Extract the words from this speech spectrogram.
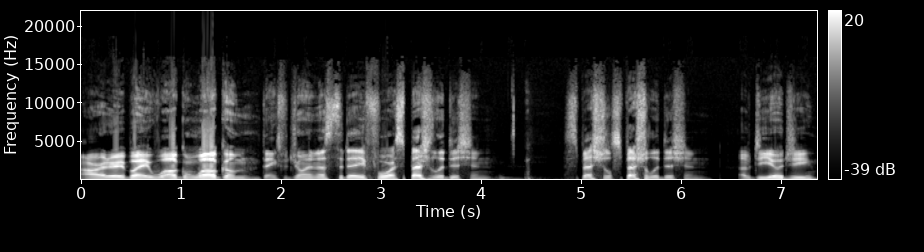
All right, everybody, welcome, welcome. Thanks for joining us today for a special edition, special, special edition of DOG.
